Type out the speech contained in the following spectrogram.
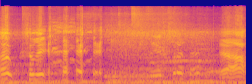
Oh, sorry. expres, hè? ja.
